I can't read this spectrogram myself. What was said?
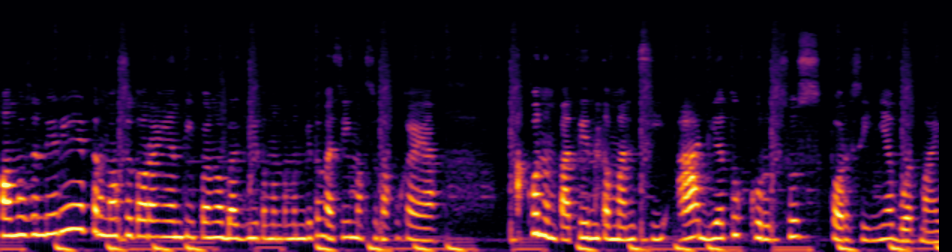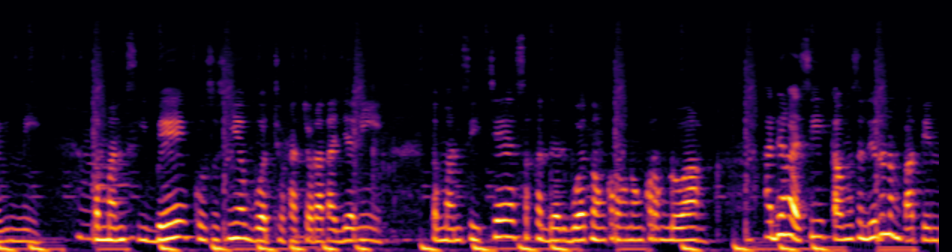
Kamu sendiri termasuk orang yang tipe ngebagi teman-teman gitu nggak sih? Maksud aku kayak aku nempatin teman si A dia tuh kursus porsinya buat main nih. Hmm. Teman si B khususnya buat curhat-curhat aja nih. Teman si C sekedar buat nongkrong-nongkrong doang. Ada nggak sih kamu sendiri nempatin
